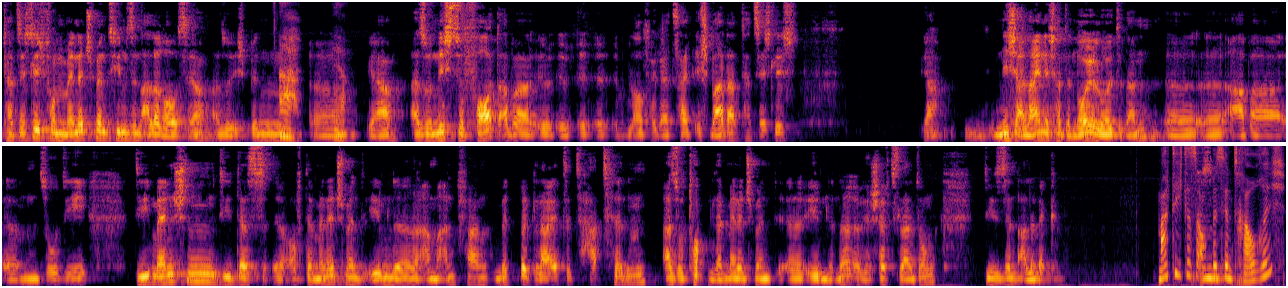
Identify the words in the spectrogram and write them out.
Tatsächlich vom Management-Team sind alle raus, ja. Also ich bin, ah, äh, ja. ja. also nicht sofort, aber äh, äh, äh, im Laufe der Zeit. Ich war dann tatsächlich ja, nicht allein, ich hatte neue Leute dann, äh, äh, aber ähm, so die, die Menschen, die das äh, auf der Management-Ebene am Anfang mitbegleitet hatten, also Top-Management-Ebene, ne, Geschäftsleitung, die sind alle weg. Macht dich das auch ein bisschen traurig,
